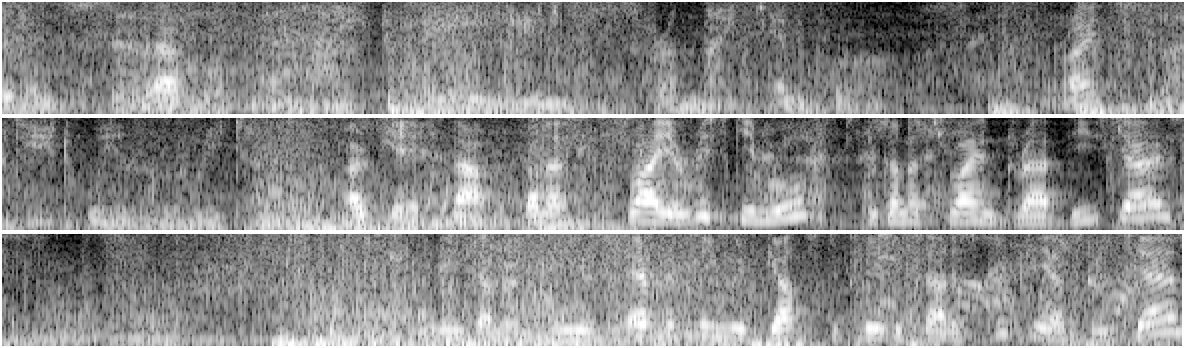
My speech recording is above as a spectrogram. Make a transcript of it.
This, that. Fades from my temples, Right. but it will return. Okay, now we're gonna try a risky move. We're gonna try and grab these guys. I mean that we're gonna use everything we've got to clear this out as quickly as we can.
